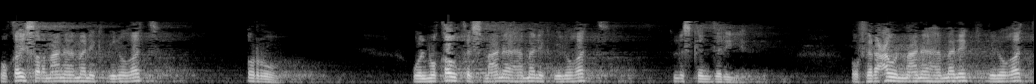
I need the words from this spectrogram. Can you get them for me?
وقيصر معناها ملك بلغة الروم. والمقوقس معناها ملك بلغة الإسكندرية وفرعون معناها ملك بلغة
